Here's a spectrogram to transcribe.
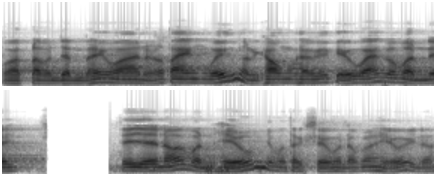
Hoặc là mình nhìn thấy hoa rồi nó tan biến thành không theo cái kiểu quán của mình đi thì vậy nói mình hiểu, nhưng mà thật sự mình đâu có hiểu gì đâu.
